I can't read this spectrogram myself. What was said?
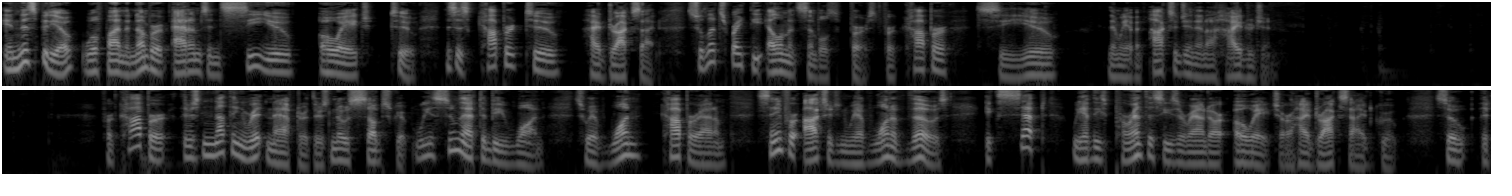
In this video, we'll find the number of atoms in CuOH2. This is copper 2 hydroxide. So let's write the element symbols first. For copper, Cu, then we have an oxygen and a hydrogen. For copper, there's nothing written after it. There's no subscript. We assume that to be 1. So we have one copper atom. Same for oxygen. We have one of those, except we have these parentheses around our OH, our hydroxide group. So the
